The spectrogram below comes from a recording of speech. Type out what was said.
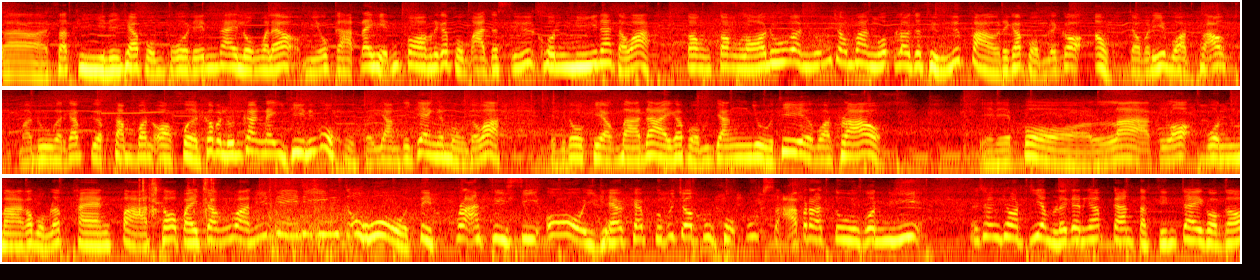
ก็สักทีนี้ครับผมโพเดนได้ลงมาแล้ว มีโอกาสได้เห็นฟอร์มนะครับผมอาจจะซื้อคนนี้นะแต่ว่าต้องต้องรอดูก่อนคุณผู้ชมว่างบเราจะถึงหรือเปล่านะครับผมแล้วก็เอ้าเจ้าวันนี้บอดเพลามาดูกันครับเกือบทำบอลออกเปิดเข้าไปลุ้นข้างในอีกทีนึงโอ้โหพยายามจะแย่งกันหมงแต่ว่าเซปิโดเคลียร์ออกมาได้ครับผมยังอยู่ที่บอดเพลาเจเนโปลากเลาะวนมาครับผมแล้วแทงปาดเข้าไปจังหวะนี้ดีนี่อิงส์โอ้โหติดปราซีซีโออีกแล้วครับคุณผู้ชมผู้ผู้สาประตูคนนี้ช่างยอดเยี่ยมเลยกันครับการตัดสินใจของเขา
